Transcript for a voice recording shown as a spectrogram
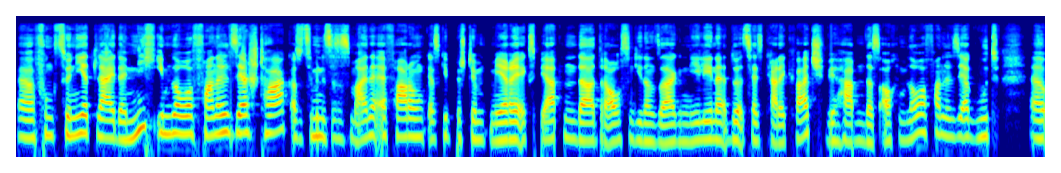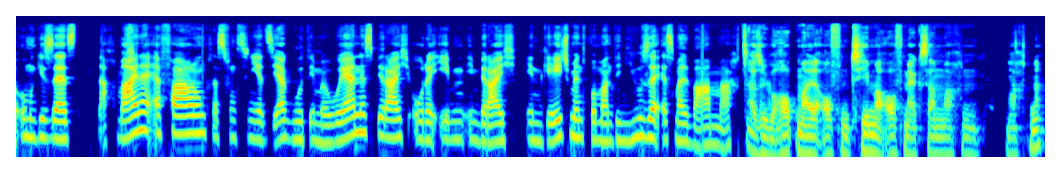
äh, funktioniert leider nicht im Lower Funnel sehr stark. Also zumindest ist es meine Erfahrung. Es gibt bestimmt mehrere Experten da draußen, die dann sagen, nee, Lena, du erzählst gerade Quatsch. Wir haben das auch im Lower Funnel sehr gut äh, umgesetzt. Nach meiner Erfahrung, das funktioniert sehr gut im Awareness-Bereich oder eben im Bereich Engagement, wo man den User erstmal warm macht. Also überhaupt mal auf ein Thema aufmerksam machen. Macht, ne?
